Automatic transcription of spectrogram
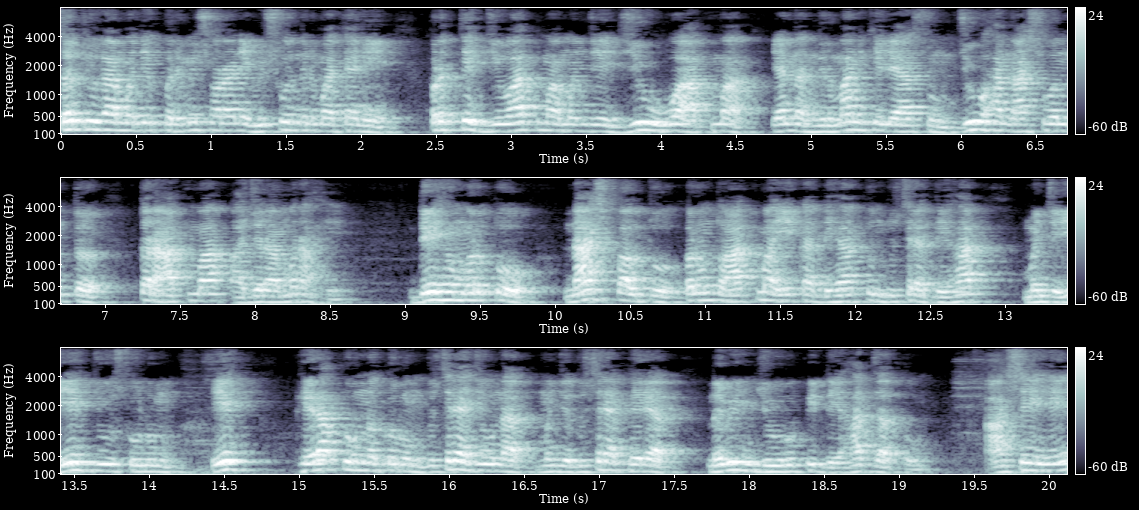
सतयुगामध्ये परमेश्वराने विश्वनिर्मात्याने प्रत्येक जीवात्मा म्हणजे जीव व आत्मा यांना निर्माण केले असून जीव हा नाशवंत तर आत्मा अजरामर आहे. देह मरतो नाश पावतो परंतु आत्मा एका देहातून दुसऱ्या देहात म्हणजे एक जीव सोडून एक फेरा पूर्ण करून दुसऱ्या जीवनात म्हणजे दुसऱ्या फेऱ्यात नवीन जीवरूपी देहात जातो. असे हे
